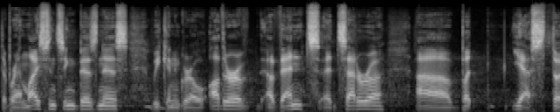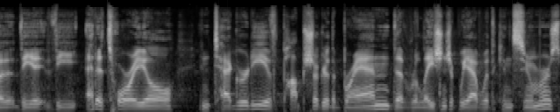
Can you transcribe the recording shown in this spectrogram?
the brand licensing business. We can grow other ev- events, etc. Uh, but yes, the, the the editorial integrity of Pop Sugar, the brand, the relationship we have with the consumers,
